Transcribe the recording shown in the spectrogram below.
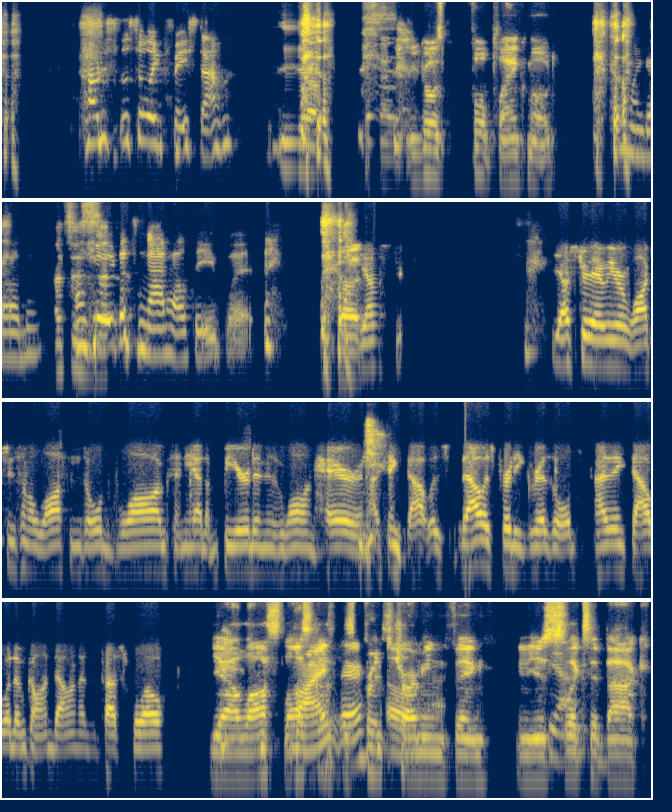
How does this so like face down? Yeah. He goes full plank mode. Oh my god. That's I feel like that's not healthy, but But Yesterday, yesterday we were watching some of Lawson's old vlogs, and he had a beard and his long hair, and I think that was that was pretty grizzled. I think that would have gone down as a best flow. Yeah, lost lost Mine this there? Prince Oh. Charming thing. And he just Yeah. slicks it back.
